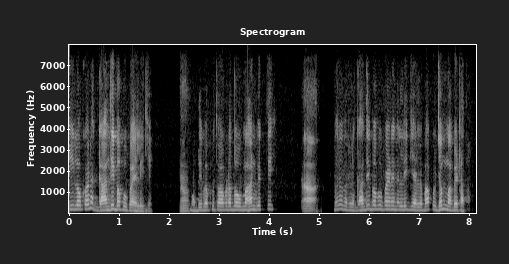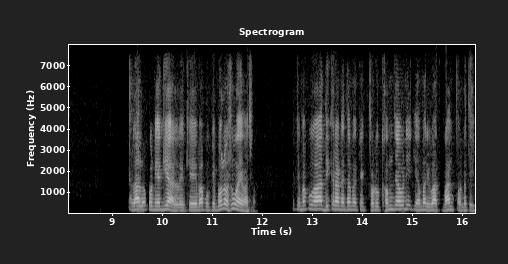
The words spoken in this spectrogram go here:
એ લોકો એને ગાંધી બાપુ પાસે લઈ જાય ગાંધી બાપુ તો આપડે બહુ મહાન વ્યક્તિ. બરોબર બરાબર એટલે ગાંધી બાપુ પાસે એને લઈ ગયા એટલે બાપુ જમવા બેઠા હતા એટલે આ લોકો ને ગયા એટલે કે બાપુ કે બોલો શું આવ્યા છો? કે બાપુ આ દીકરાને તમે કંઈક થોડુંક સમજાવો નહીં કે અમારી વાત માનતો નથી.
